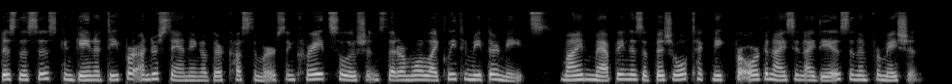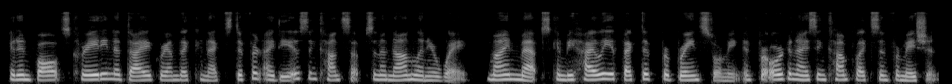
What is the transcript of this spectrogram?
businesses can gain a deeper understanding of their customers and create solutions that are more likely to meet their needs. Mind mapping is a visual technique for organizing ideas and information. It involves creating a diagram that connects different ideas and concepts in a nonlinear way. Mind maps can be highly effective for brainstorming and for organizing complex information.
